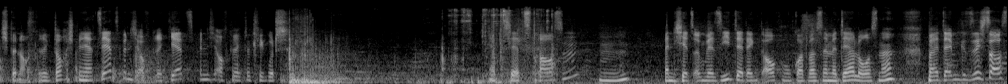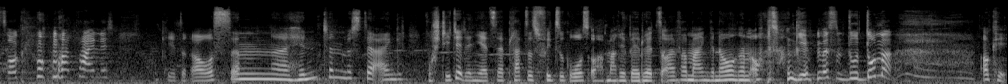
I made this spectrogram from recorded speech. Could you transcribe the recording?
Ich bin aufgeregt. Doch, ich bin jetzt, jetzt bin ich aufgeregt. Jetzt bin ich aufgeregt. Okay, gut. Jetzt, jetzt draußen. Mhm. Wenn dich jetzt irgendwer sieht, der denkt auch, oh Gott, was ist denn mit der los, ne? Bei deinem Gesichtsausdruck, oh Mann, peinlich. Okay, draußen, äh, hinten müsste er eigentlich... Wo steht der denn jetzt? Der Platz ist viel zu groß. Oh, Maribel, du hättest einfach mal einen genaueren Ort angeben müssen, du Dumme. Okay,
